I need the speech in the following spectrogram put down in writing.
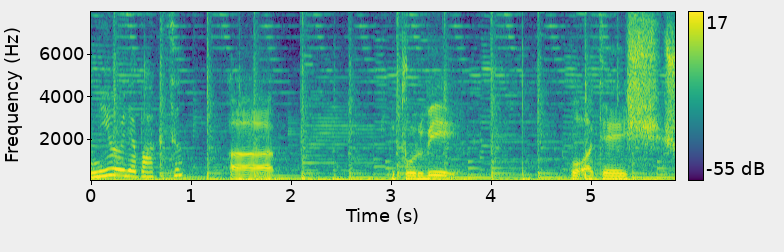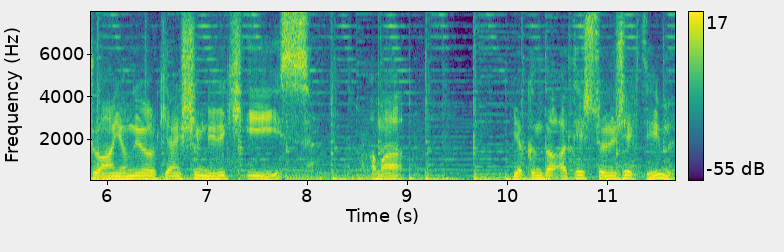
Niye öyle baktın? Aa, Purvi, bu ateş şu an yanıyorken şimdilik iyiyiz. Ama yakında ateş sönecek değil mi?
